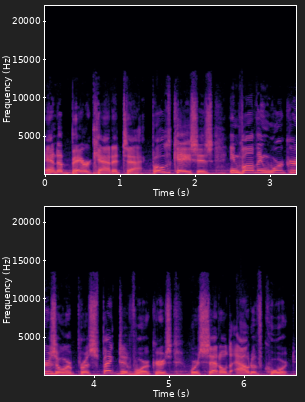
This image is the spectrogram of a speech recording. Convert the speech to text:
and a bearcat attack. Both cases involving workers or prospective workers were settled out of court.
